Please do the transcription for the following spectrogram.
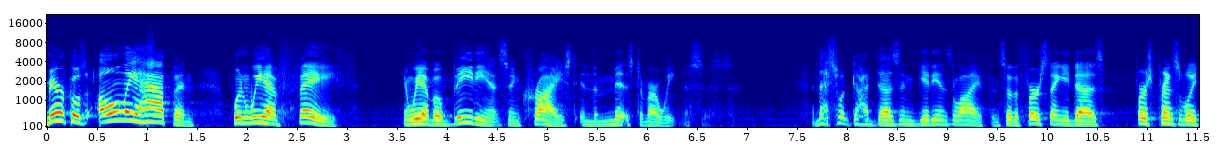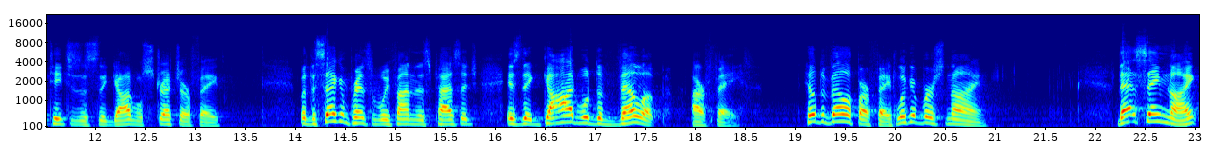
Miracles only happen when we have faith and we have obedience in Christ in the midst of our weaknesses. And that's what God does in Gideon's life. And so the first thing he does, first principle he teaches us that God will stretch our faith. But the second principle we find in this passage is that God will develop our faith. He'll develop our faith. Look at verse 9. That same night,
